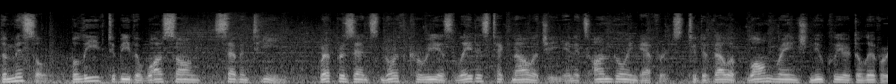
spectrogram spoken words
The missile, believed to be the Hwasong-17, represents North Korea's latest technology in its ongoing efforts to develop long-range nuclear delivery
